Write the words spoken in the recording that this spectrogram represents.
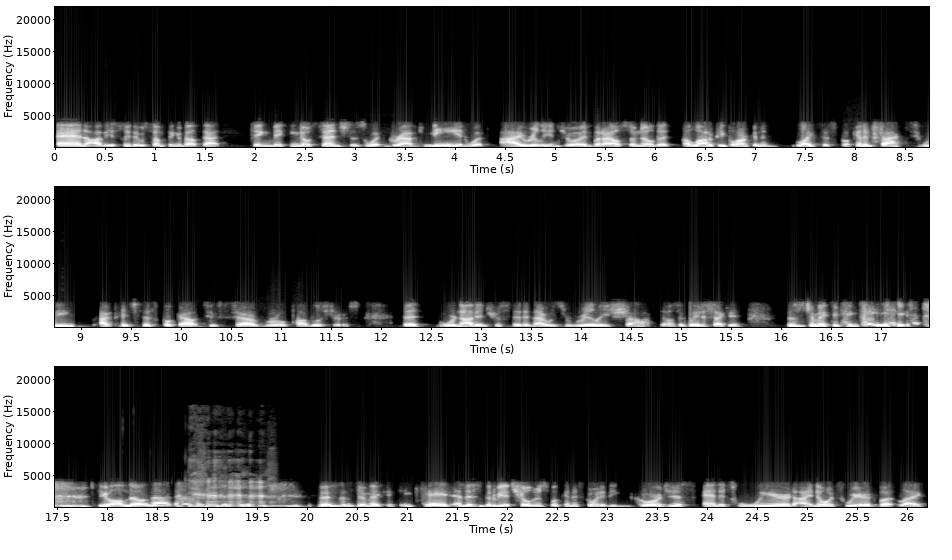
And obviously there was something about that thing making no sense is what grabbed me and what I really enjoyed. But I also know that a lot of people aren't going to like this book. And in fact, we I pitched this book out to several publishers that were not interested, and I was really shocked. I was like, wait a second, this is Jamaica Kincaid. Do you all know that? this, is, Jamaica Kincaid, and this is going to be a children's book, and it's going to be gorgeous, and it's weird. I know it's weird, but like,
